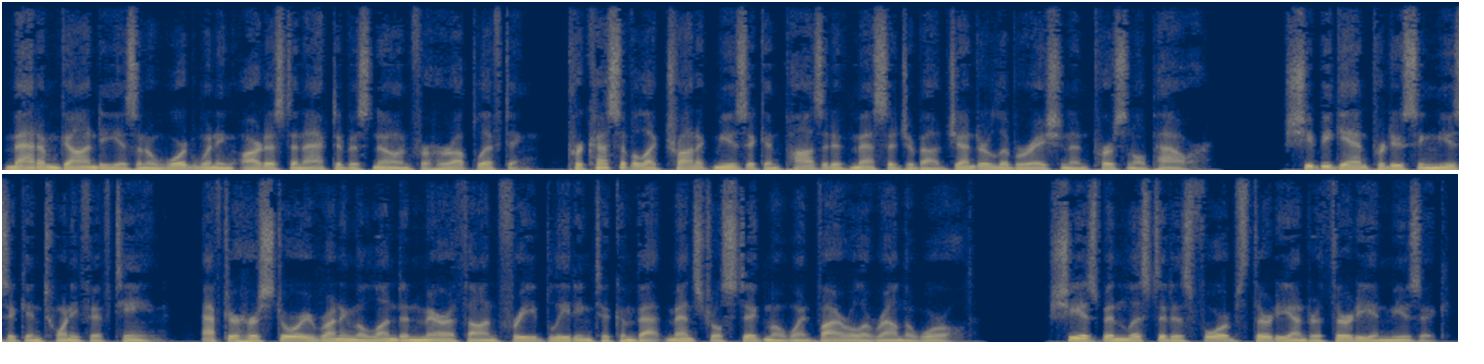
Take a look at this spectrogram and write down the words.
Madame Gandhi is an award winning artist and activist known for her uplifting, percussive electronic music and positive message about gender liberation and personal power. She began producing music in 2015, after her story running the London Marathon free bleeding to combat menstrual stigma went viral around the world. She has been listed as Forbes 30 under 30 in music,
